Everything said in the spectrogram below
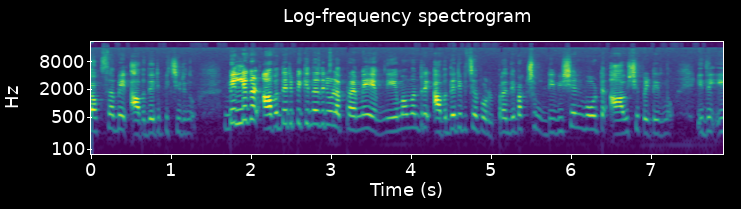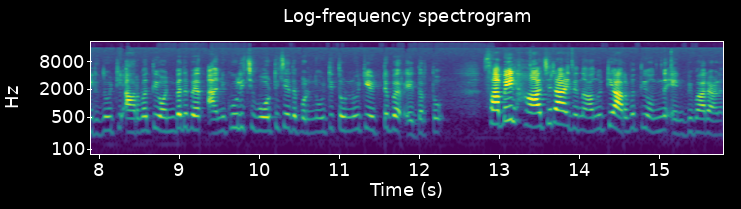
ലോക്സഭയിൽ അവതരിപ്പിച്ചിരുന്നു. ബില്ലുകൾ അവതരിപ്പിക്കുന്നതിനുള്ള പ്രമേയം നിയമമന്ത്രി അവതരിപ്പിച്ചപ്പോൾ പ്രതിപക്ഷം ഡിവിഷൻ വോട്ട് ആവശ്യപ്പെട്ടിരുന്നു. ഇതിൽ ഇരുന്നൂറ്റി അറുപത്തി ഒൻപത് പേർ അനുകൂലിച്ച് വോട്ട് ചെയ്തപ്പോൾ നൂറ്റി തൊണ്ണൂറ്റി എട്ട് പേർ എതിർത്തു. സഭയിൽ ഹാജരായത് നാനൂറ്റി അറുപത്തി ഒന്ന് എം പിമാരാണ്.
